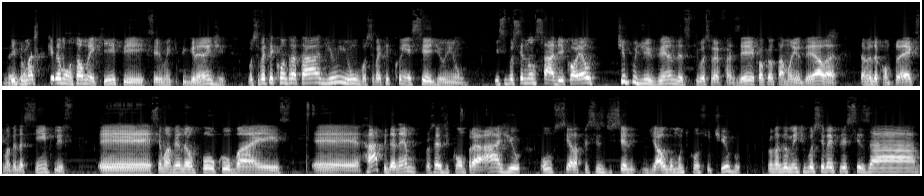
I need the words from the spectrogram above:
Legal. E por mais que queira montar uma equipe, que seja uma equipe grande, você vai ter que contratar de um em um, você vai ter que conhecer de um em um. E se você não sabe qual é o tipo de vendas que você vai fazer, qual é o tamanho dela, uma venda complexa, uma venda simples, é, se é uma venda um pouco mais é, rápida, né, um processo de compra ágil, ou se ela precisa de ser de algo muito consultivo, provavelmente você vai precisar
